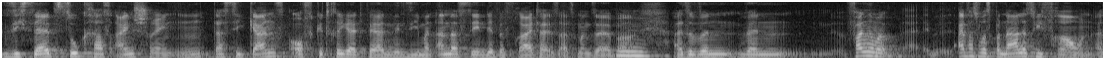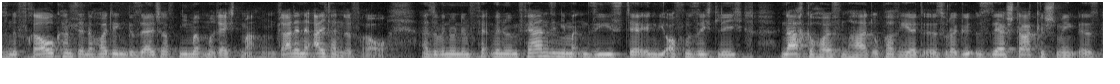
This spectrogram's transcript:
sich selbst so krass einschränken, dass sie ganz oft getriggert werden, wenn sie jemand anders sehen, der befreiter ist als man selber. Mhm. Also wenn, wenn fangen wir mal, einfach so was Banales wie Frauen. Also eine Frau kannst du in der heutigen Gesellschaft niemandem recht machen. Gerade eine alternde Frau. Also wenn du, den, wenn du im Fernsehen jemanden siehst, der irgendwie offensichtlich nachgeholfen hat, operiert ist oder sehr stark geschminkt ist,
